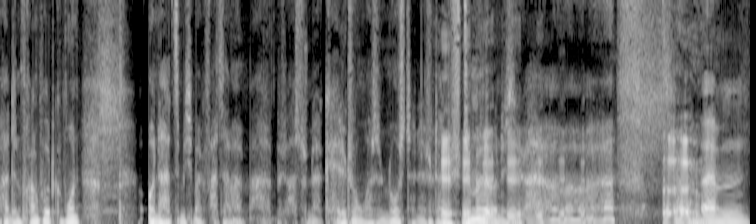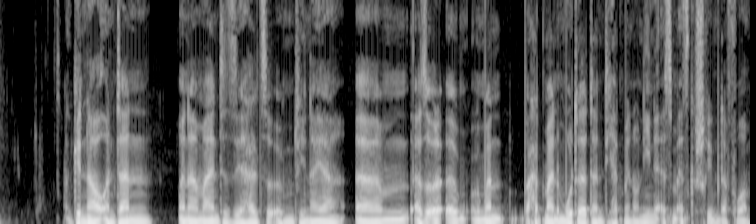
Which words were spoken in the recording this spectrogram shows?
hat in Frankfurt gewohnt. Und dann hat sie mich immer gefragt, sag mal, hast du eine Erkältung? Was ist denn los? Deine, deine Stimme? Und ich, ähm, genau, und dann, und dann meinte sie halt so irgendwie, naja, ähm, also äh, irgendwann hat meine Mutter dann, die hat mir noch nie eine SMS geschrieben davor.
